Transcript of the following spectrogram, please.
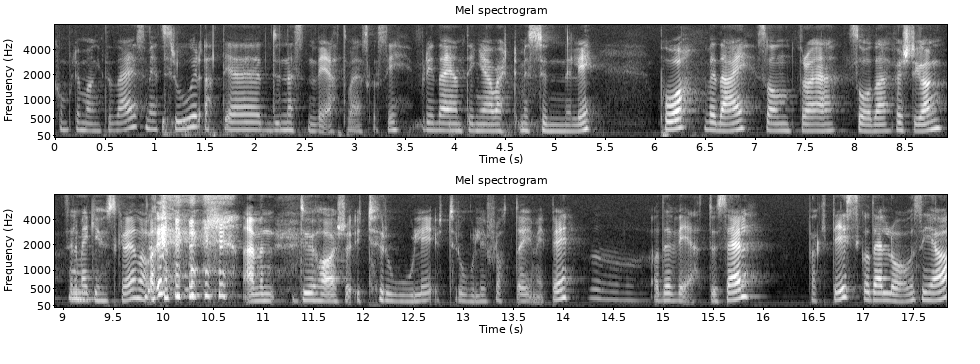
kompliment til deg som jeg tror at jeg, du nesten vet hva jeg skal si. Fordi det er en ting jeg har vært misunnelig på ved deg sånn fra jeg så deg første gang. Selv om jeg ikke husker det nå. Nei, men du har så utrolig, utrolig flotte øyenvipper. Og det vet du selv, faktisk. Og det er lov å si ja.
